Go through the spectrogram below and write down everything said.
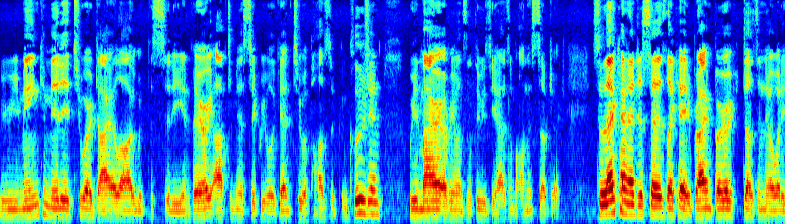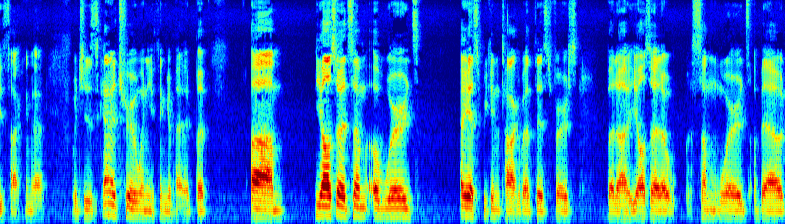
We remain committed to our dialogue with the city and very optimistic we will get to a positive conclusion. We admire everyone's enthusiasm on this subject. So that kind of just says, like, hey, Brian Burke doesn't know what he's talking about, which is kind of true when you think about it. But um, he also had some words. I guess we can talk about this first, but uh, he also had uh some words about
